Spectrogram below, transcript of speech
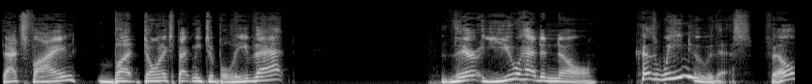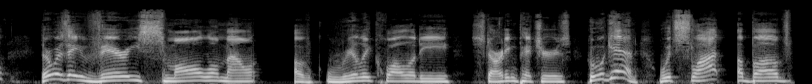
that's fine, but don't expect me to believe that. There, you had to know because we knew this, Phil. There was a very small amount of really quality starting pitchers who, again, would slot above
